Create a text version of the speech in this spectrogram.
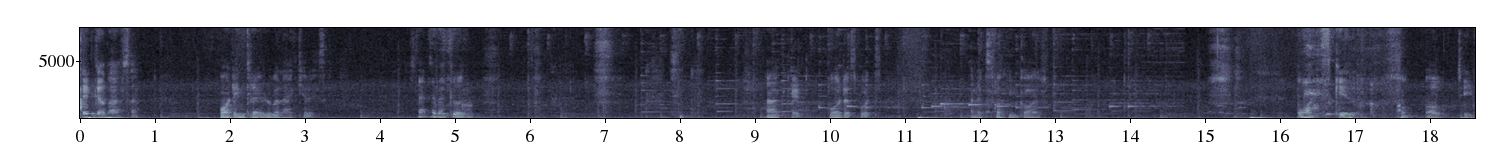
Take kebab, son. What incredible accuracy. That is a raccoon? ah, great. Water sports. And it's fucking golf. What skill? oh, jeez.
